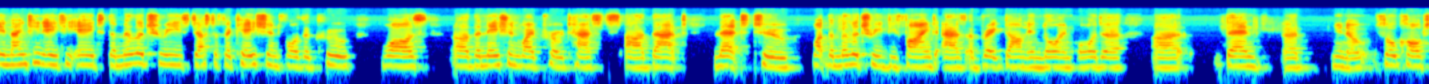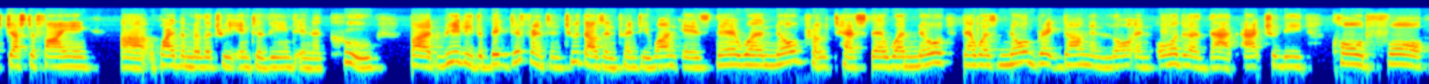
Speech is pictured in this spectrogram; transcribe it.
in 1988, the military's justification for the coup was uh, the nationwide protests uh, that led to what the military defined as a breakdown in law and order, uh, then, uh, you know, so-called justifying uh, why the military intervened in a coup. But really the big difference in 2021 is there were no protests, there were no, there was no breakdown in law and order that actually called for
